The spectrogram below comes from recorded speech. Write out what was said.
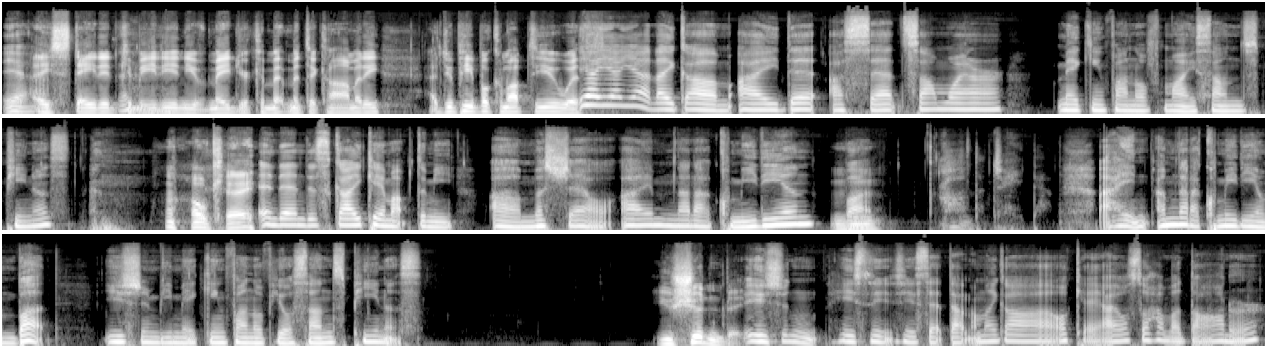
Yeah. a stated comedian. You've made your commitment to comedy. Uh, Do people come up to you with? Yeah, yeah, yeah. Like um, I did a set somewhere making fun of my son's penis, Okay. and then this guy came up to me, uh, Michelle, I'm not a comedian, but oh, hate that? I I'm not a comedian, but you shouldn't be making fun of your son's penis. You shouldn't be. You shouldn't. He he, he said that. I'm like, uh, okay. I also have a daughter,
